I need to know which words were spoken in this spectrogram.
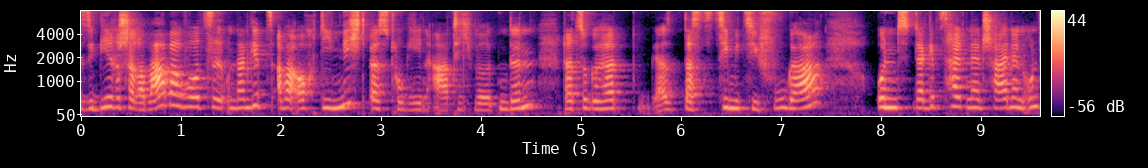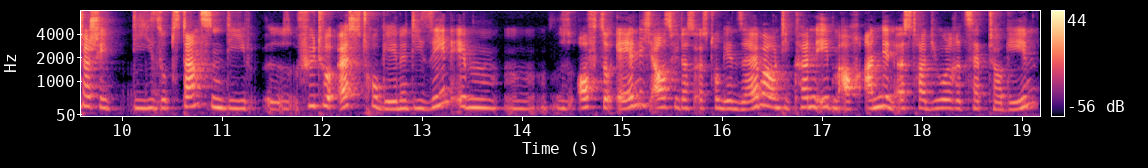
sibirische Rhabarberwurzel. Und dann gibt es aber auch die nicht östrogenartig wirkenden. Dazu gehört das Cimizifuga. Und da gibt es halt einen entscheidenden Unterschied. Die Substanzen, die äh, Phytoöstrogene, die sehen eben äh, oft so ähnlich aus wie das Östrogen selber und die können eben auch an den Östradiolrezeptor gehen.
